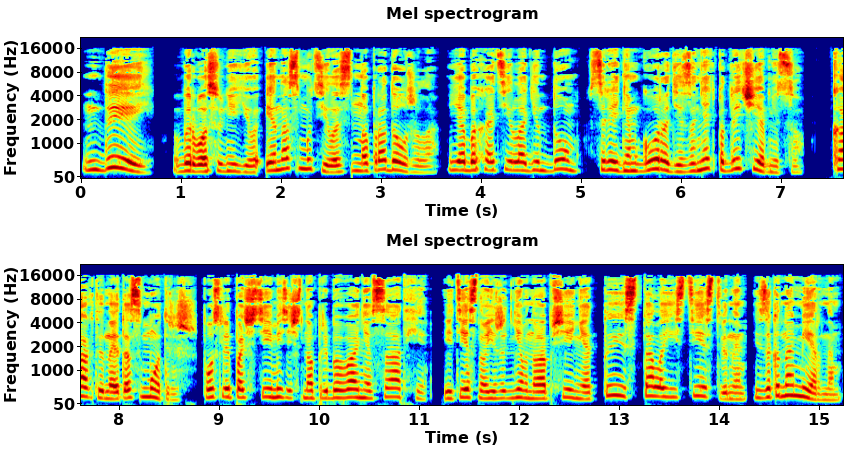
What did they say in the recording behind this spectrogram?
«Дэй!» Вырвалось у нее, и она смутилась, но продолжила. «Я бы хотела один дом в среднем городе занять под лечебницу. Как ты на это смотришь? После почти месячного пребывания в Садхе и тесного ежедневного общения ты стала естественным и закономерным.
